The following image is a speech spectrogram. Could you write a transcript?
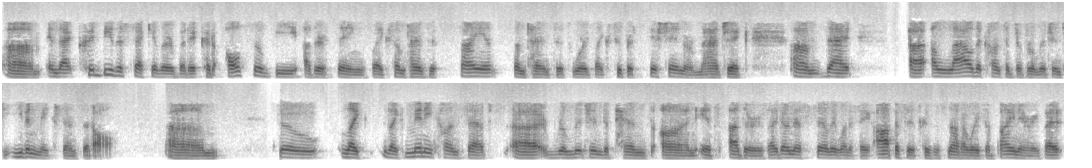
Um, and that could be the secular, but it could also be other things. Like sometimes it's science, sometimes it's words like superstition or magic um, that uh, allow the concept of religion to even make sense at all. Um, so, like like many concepts, uh, religion depends on its others. I don't necessarily want to say opposites because it's not always a binary, but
